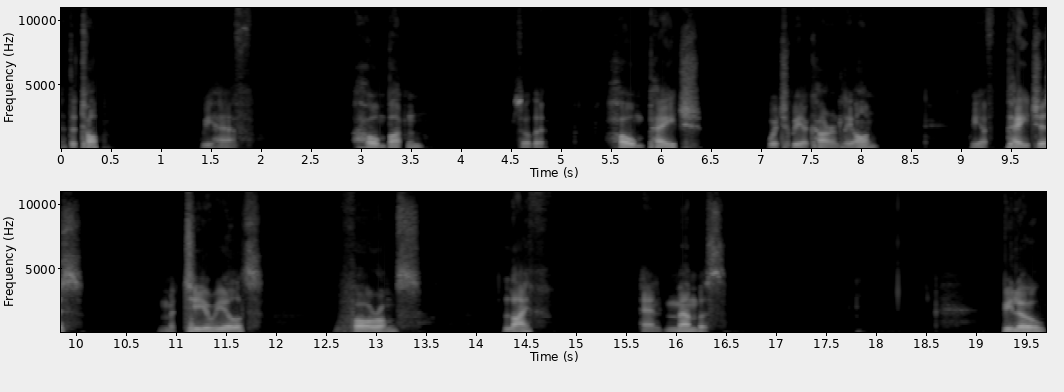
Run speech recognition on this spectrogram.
At the top, we have a home button, so the home page, which we are currently on. We have pages, materials, forums, life, and members. Below,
